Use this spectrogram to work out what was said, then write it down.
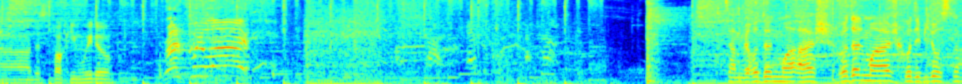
Ah, this fucking widow. Mais redonne-moi H, redonne-moi H gros débilos là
